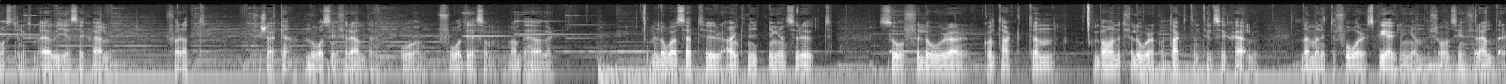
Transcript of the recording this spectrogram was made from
måste liksom överge sig själv för att försöka nå sin förälder och få det som man behöver. Men oavsett hur anknytningen ser ut så förlorar kontakten Barnet förlorar kontakten till sig själv när man inte får speglingen från sin förälder.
